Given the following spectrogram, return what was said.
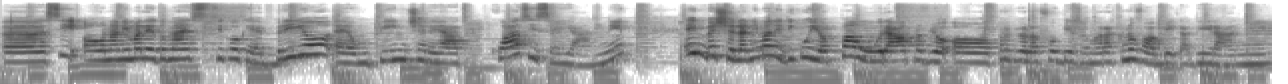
Uh, sì, ho un animale domestico che è Brio, è un pincher e ha quasi 6 anni e invece l'animale di cui ho paura, proprio ho proprio la fobia, sono aracnofobica, dei ragni.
